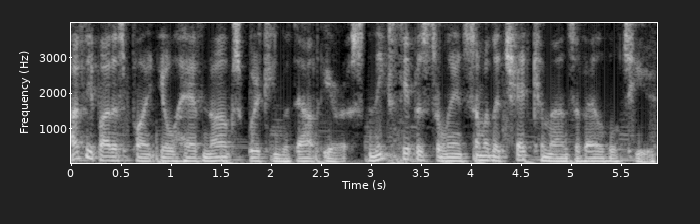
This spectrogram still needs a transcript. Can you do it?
Hopefully by this point you'll have NOALBS working without errors. The next step is to learn some of the chat commands available to you.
